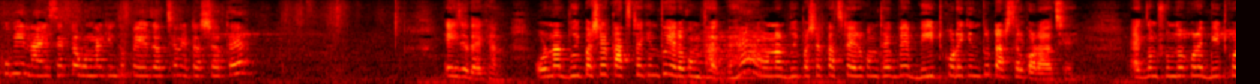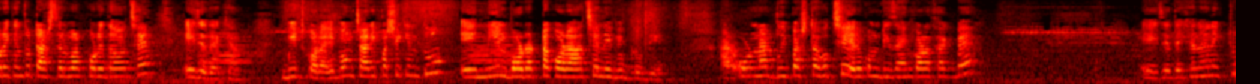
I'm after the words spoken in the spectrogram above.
খুবই নাইস একটা ওড়না কিন্তু পেয়ে যাচ্ছেন এটার সাথে। এই যে দেখেন ওনার দুই পাশের কাজটা কিন্তু এরকম থাকবে হ্যাঁ? ওনার দুই পাশের কাজটা এরকম থাকবে। বিট করে কিন্তু টার্সেল করা আছে। একদম সুন্দর করে বিট করে কিন্তু টার্সেল ওয়ার্ক করে দেওয়া আছে এই যে দেখেন বিট করা। এবং চারিপাশে কিন্তু এই নীল বর্ডারটা করা আছে নেভি ব্লু দিয়ে। আর ওনার দুই পাশটা হচ্ছে এরকম ডিজাইন করা থাকবে। এই যে দেখে নেন একটু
